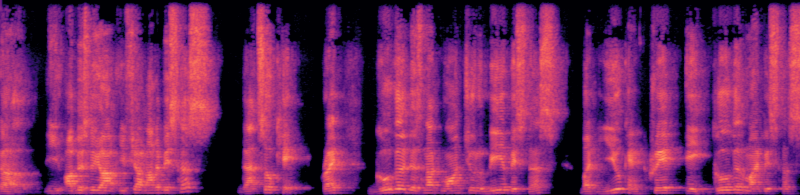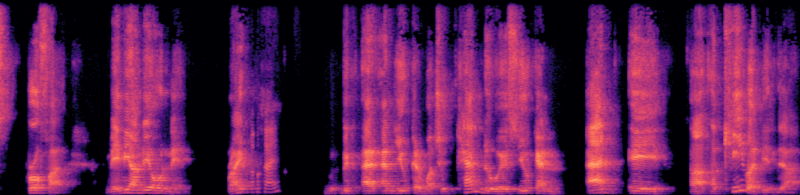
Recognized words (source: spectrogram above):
Uh, you obviously you are, if you're not a business that's okay right? Google does not want you to be a business but you can create a google my business profile maybe under your own name right? Okay. And and you can what you can do is you can add a uh, a keyword in there.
